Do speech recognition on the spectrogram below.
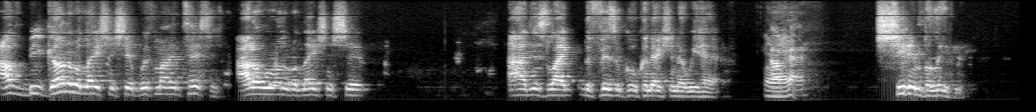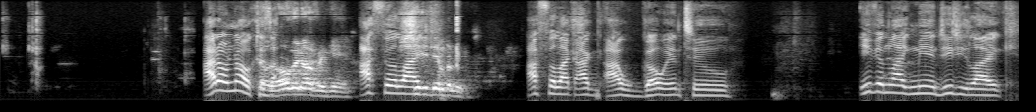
I've begun a relationship with my intentions. I don't want a relationship. I just like the physical connection that we have. All right. Okay. She didn't believe me. I don't know because So over and over again. I feel like she didn't believe me. I feel like I I go into even like me and Gigi like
